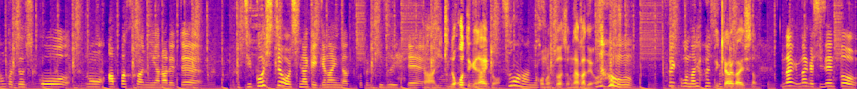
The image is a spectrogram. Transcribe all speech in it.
なんか女子校の圧迫感にやられて自己主張をしなきゃいけないんだってことに気づいて。ああ生き残っていけないと。そうなんですよ。この人たちの中では。それこうなりましでキたャラ替えしたの？なんなんか自然と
